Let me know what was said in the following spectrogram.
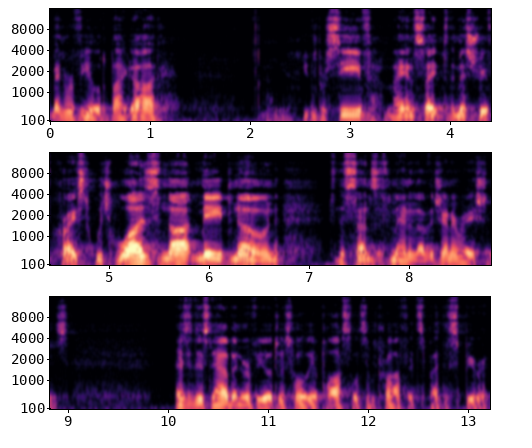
been revealed by God. Um, you can perceive my insight into the mystery of Christ, which was not made known to the sons of men in other generations, as it has now been revealed to his holy apostles and prophets by the Spirit.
